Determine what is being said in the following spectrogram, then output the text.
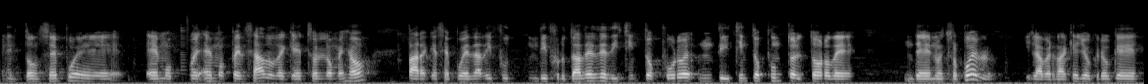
Entonces, pues hemos, pues, hemos pensado de que esto es lo mejor para que se pueda disfrutar desde distintos, puros, distintos puntos el toro de, nuestro pueblo. Y la verdad que yo creo que,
